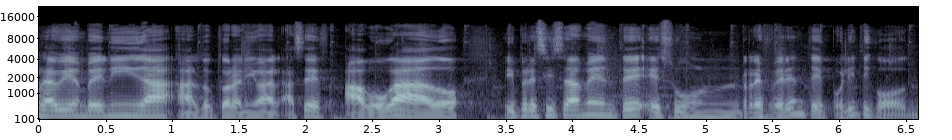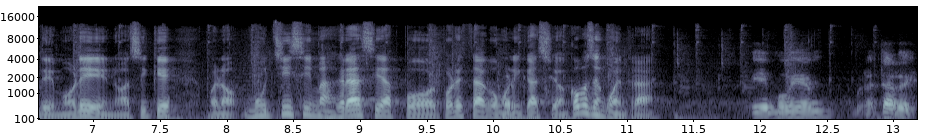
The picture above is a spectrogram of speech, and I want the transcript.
la bienvenida al doctor Aníbal Acef, abogado, y precisamente es un referente político de Moreno. Así que, bueno, muchísimas gracias por, por esta comunicación. ¿Cómo se encuentra? Bien, muy bien. Buenas tardes.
